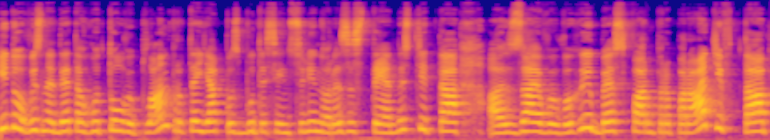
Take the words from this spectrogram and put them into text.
відео ви знайдете готовий план про те, як позбутися інсулінорезистентності та зайвої ваги без фармпрепаратів та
